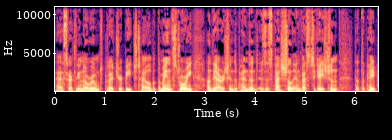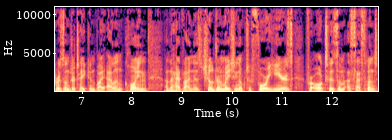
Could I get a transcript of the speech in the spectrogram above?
Uh, certainly no room to put out your beach towel. But the main story on the Irish Independent is a special investigation that the paper is undertaken by Ellen Coyne. And the headline is Children waiting up to four years for autism assessment.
